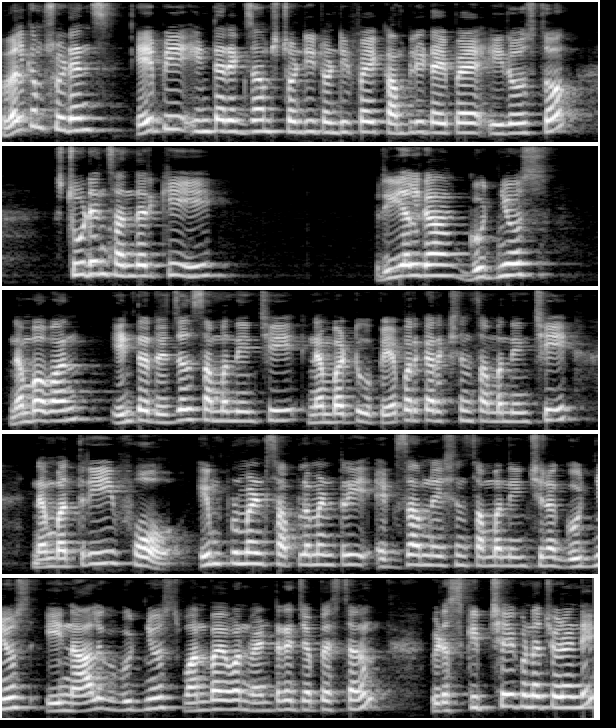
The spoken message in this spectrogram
Welcome students AP inter exams twenty twenty five complete అయిపోయాయి ఈ రోజుతో స్టూడెంట్స్ అందరికీ రియల్గా good news number one inter result సంబంధించి. నెంబర్ టూ పేపర్ కరెక్షన్ సంబంధించి. Number three four improvement supplementary examination సంబంధించిన గుడ్ న్యూస్ ఈ నాలుగు good news one by one వెంటనే చెప్పేస్తాను. వీడియో స్కిప్ చేయకుండా చూడండి.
